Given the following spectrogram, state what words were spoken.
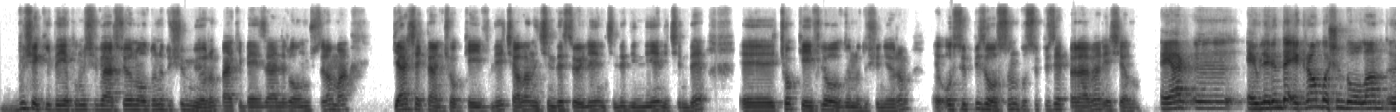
bu şekilde yapılmış bir versiyon olduğunu düşünmüyorum. Belki benzerleri olmuştur ama gerçekten çok keyifli. Çalan içinde, söyleyen içinde, dinleyen içinde e, çok keyifli olduğunu düşünüyorum. E, o sürpriz olsun. Bu sürprizi hep beraber yaşayalım. Eğer e, evlerinde ekran başında olan e,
